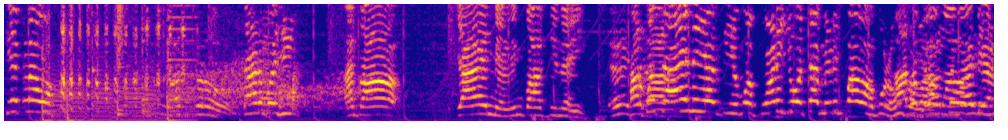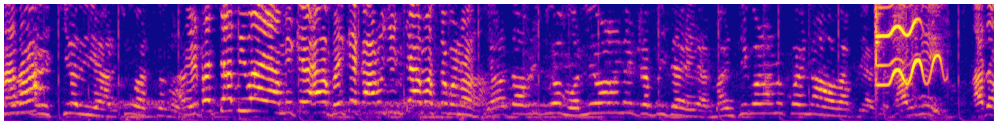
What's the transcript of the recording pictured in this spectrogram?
કેક લાવો વાત કરો. તાણ પછી. આ ચાય મેલીને પાતી નહીં. હાર કોઈ ચાય નહીં આવતી. એમાં પાણી જો ચા મેળી પાવા. બોલો હું પેલા કરવા? મોહનભાઈ બેઠા હતા. યાર શું વાત કરો? એટલે ચા પીવા આયા અમે કે આ ભાઈ કે કાળુજી ચા મસ્ત બનાવે. ચા તો આપડી જો મોરલી વાળાને ટપી જાય યાર. માનસી વાળાનું કોઈ ના આવે આપણી આગળ. આ તો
